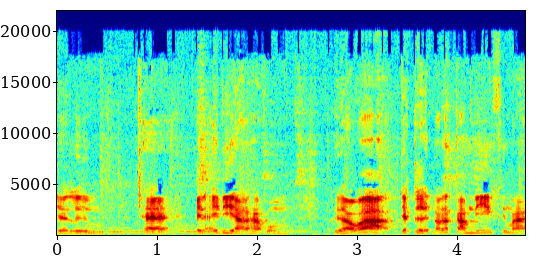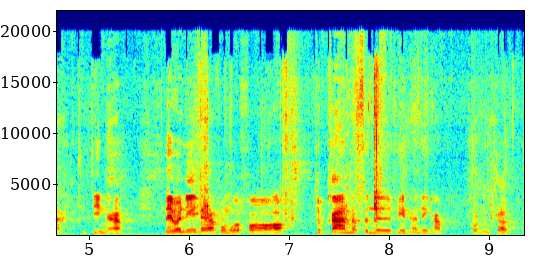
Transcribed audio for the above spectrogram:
อย่าลืมแชร์เป็นไอเดียนะครับผมเผื่อว่าจะเกิดนวัตกรรมนี้ขึ้นมาจริงๆนะครับ ในวันนี้นะครับผมก็ขอจบการนำเสนอเพียงเท่านี้ครับขอบคุณครับ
